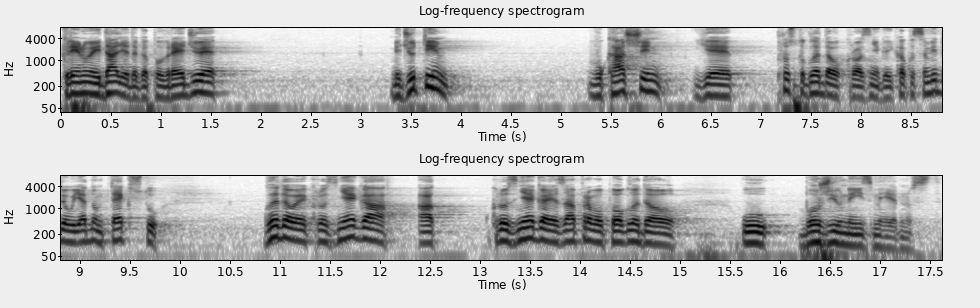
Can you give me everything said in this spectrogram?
krenuo je i dalje da ga povređuje. Međutim, Vukašin je prosto gledao kroz njega i kako sam video u jednom tekstu, gledao je kroz njega, a kroz njega je zapravo pogledao u Božiju neizmernost.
